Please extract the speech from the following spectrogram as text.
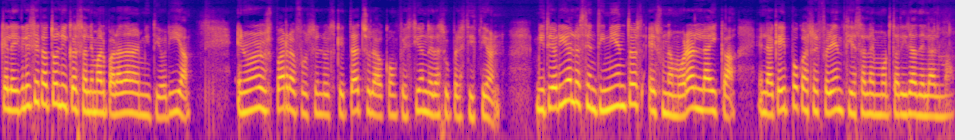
que la Iglesia Católica sale mal parada en mi teoría, en uno de los párrafos en los que tacho la confesión de la superstición. Mi teoría de los sentimientos es una moral laica en la que hay pocas referencias a la inmortalidad del alma.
